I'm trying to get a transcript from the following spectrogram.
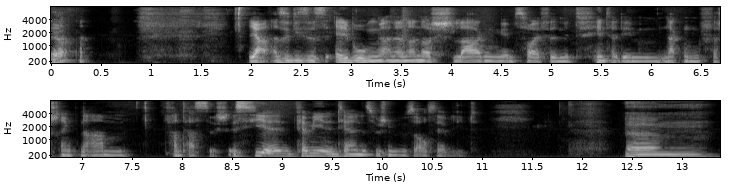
Ja. ja, also dieses Ellbogen aneinanderschlagen im Zweifel mit hinter dem Nacken verschränkten Armen. Fantastisch. Ist hier in familienintern inzwischen übrigens auch sehr beliebt. Ähm,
